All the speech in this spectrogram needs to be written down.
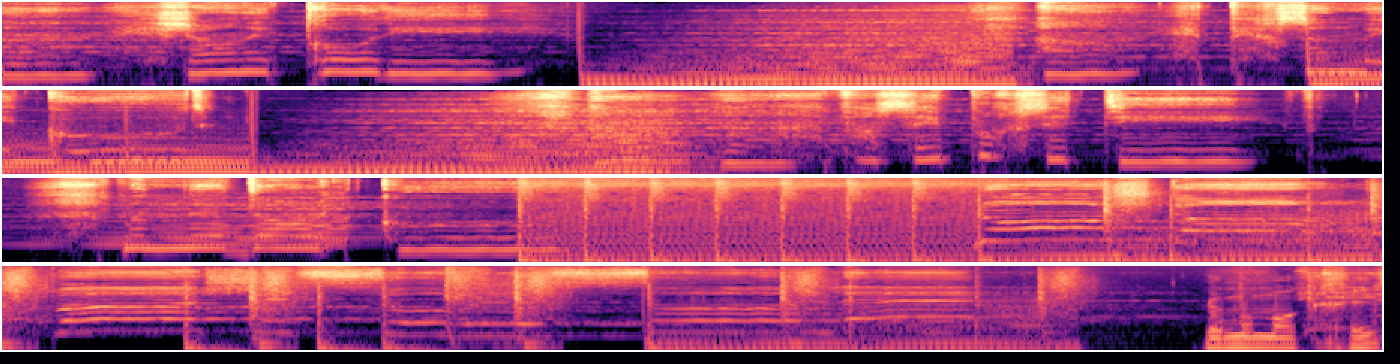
hein, et J'en ai trop dit. Le moment Chris,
